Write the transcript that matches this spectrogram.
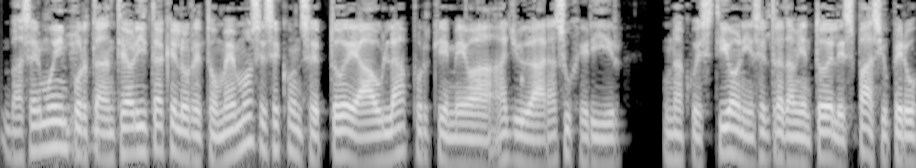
Va a ser muy importante ahorita que lo retomemos ese concepto de aula porque me va a ayudar a sugerir una cuestión y es el tratamiento del espacio, pero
